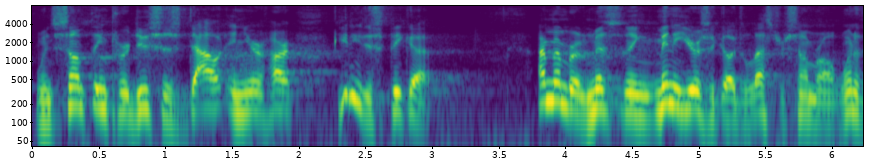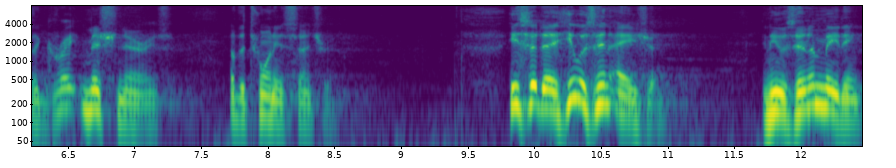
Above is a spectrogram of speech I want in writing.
when something produces doubt in your heart, you need to speak up. I remember listening many years ago to Lester Sumrall, one of the great missionaries of the 20th century. He said that he was in Asia and he was in a meeting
